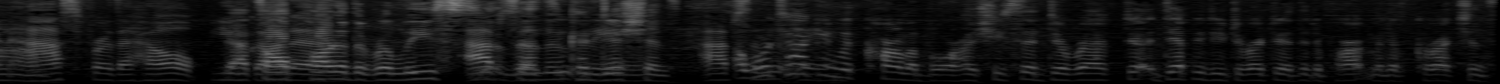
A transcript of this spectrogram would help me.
and ask for the help you That's all gotta- part of the release uh, Absolutely. conditions. Uh, we're talking with Carla Borja. She's the director, deputy director of the Department of Corrections.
